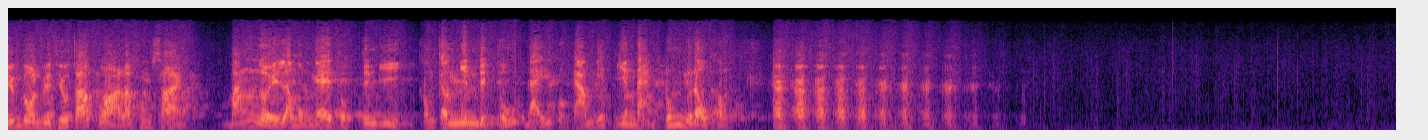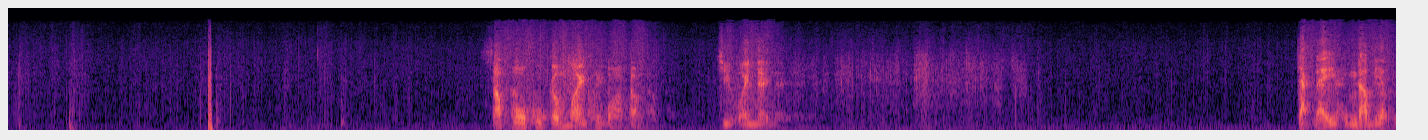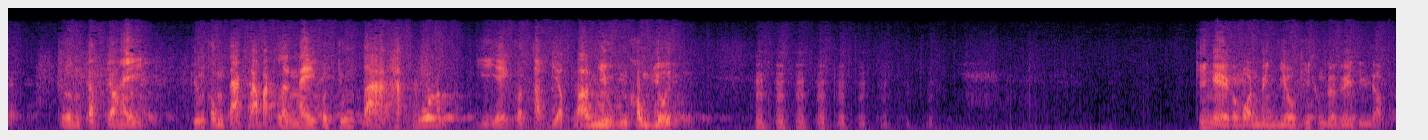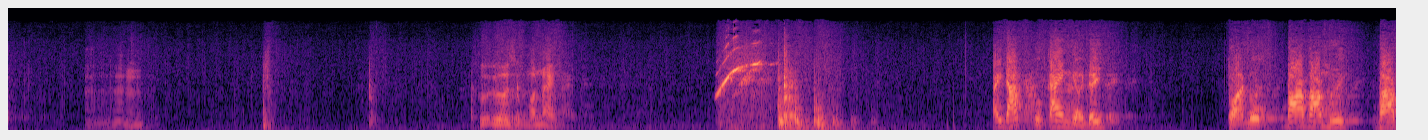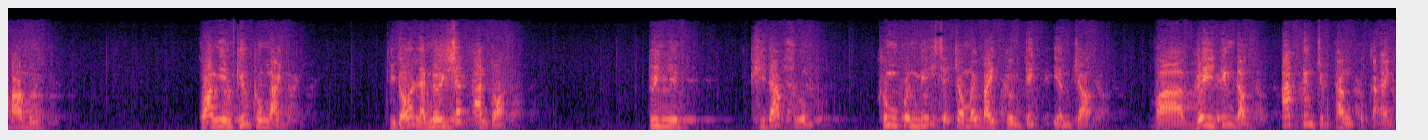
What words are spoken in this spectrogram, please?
Tiếng đồn về thiếu tá quả là không sai. Bắn người là một nghệ thuật tinh vi, không cần nhìn địch thủ đẩy có cảm biết viên đạn trúng vô đâu không. Sắp vô khu cấm mà anh không bỏ tập. Chịu anh đấy. Chắc đẩy cũng đã biết. Thượng cấp cho hay chuyến công tác ra Bắc lần này của chúng ta hắc búa lắm. Vì vậy có tập dập bao nhiêu cũng không vô ích. Cái nghề của bọn mình nhiều khi không được gây tiếng động. Tôi ưa dùng món này. Bãi đáp của các anh ở đây tọa độ 330, 330. Qua nghiên cứu không ảnh thì đó là nơi rất an toàn. Tuy nhiên, khi đáp xuống, không quân Mỹ sẽ cho máy bay cường kích yểm trợ và gây tiếng động áp tiếng trực thăng của các anh.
